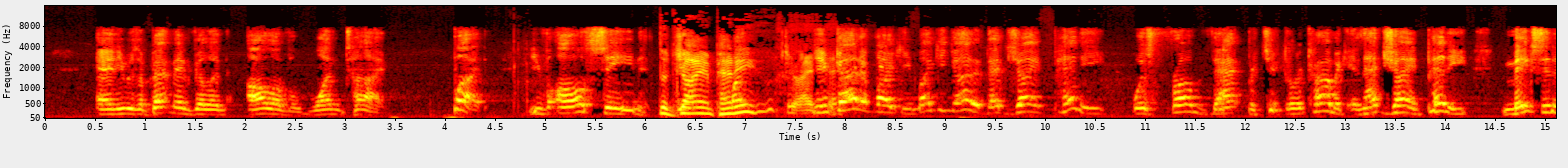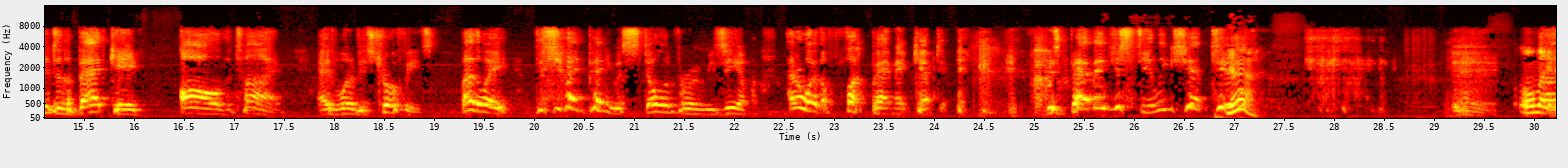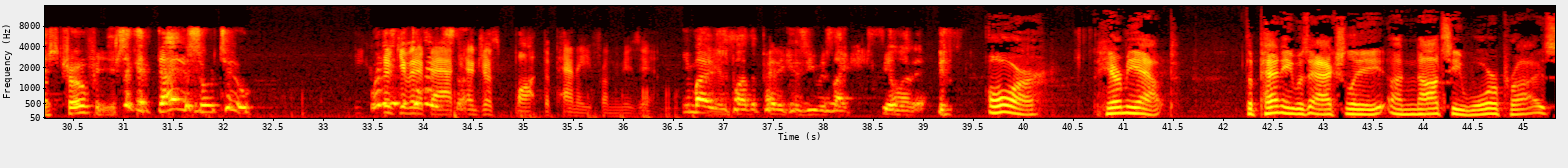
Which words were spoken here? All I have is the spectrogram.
and he was a Batman villain all of one time. But you've all seen the giant penny. You got it, Mikey. Mikey got it. That giant penny was from that particular comic, and that giant penny makes it into the Batcave all the time as one of his trophies. By the way, this giant penny was stolen from a museum. I don't know why the fuck Batman kept it. Is Batman just stealing shit too? Yeah. Only Uh, his trophies. It's like a dinosaur too. He Where could have did given the it back dinosaur? and just bought the penny from the museum. He might have just bought the penny because he was like feeling it. Or, hear me out. The penny was actually a Nazi war prize,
